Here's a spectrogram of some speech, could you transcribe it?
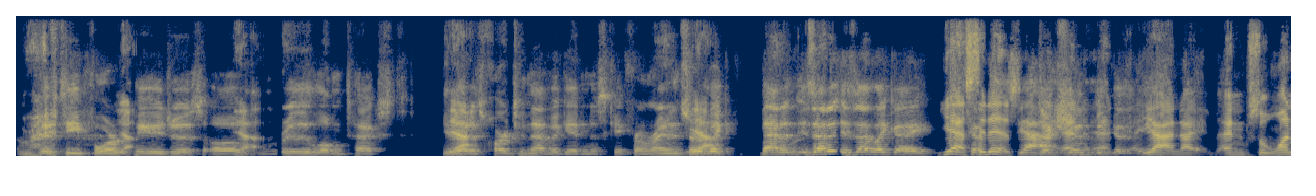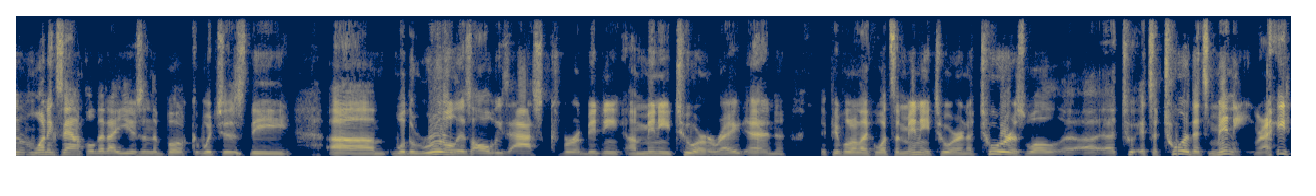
right. 54 yeah. pages of yeah. really long text yeah. that is hard to navigate and escape from right and sort yeah. of like that is, that is that like a yes it is yeah and, and, because, yeah. yeah and i and so one one example that i use in the book which is the um well the rule is always ask for a mini a mini tour right and people are like what's a mini tour? And a tour is well uh, a it's a tour that's mini right?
